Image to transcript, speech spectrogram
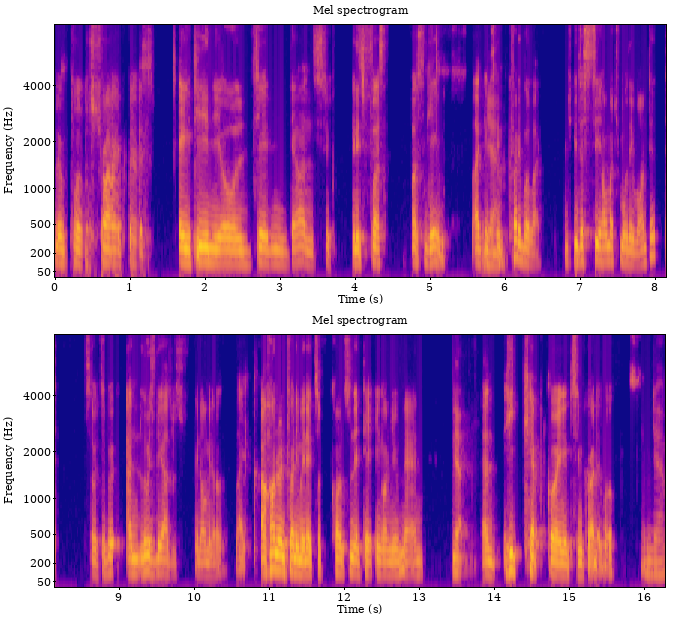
Liverpool striker 18 year old Jayden Danns in his first first game. Like it's Yeah. incredible. Like you can just see how much more they wanted. So it's a bit, and Luis Diaz was phenomenal. Like 120 minutes of constantly taking on your man, Yeah. and he kept going. It's incredible. Yeah.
